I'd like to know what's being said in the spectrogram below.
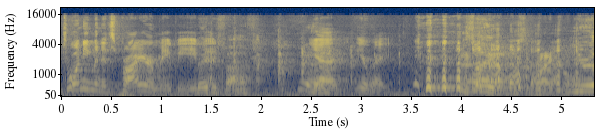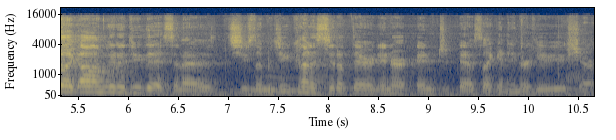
twenty minutes prior, maybe. Even. Maybe five. Yeah, you're right. It's like That was the right call. you were like, "Oh, I'm gonna do this," and I was. She's like, "Would you kind of sit up there and inter?" And it's like an interview you, sure.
